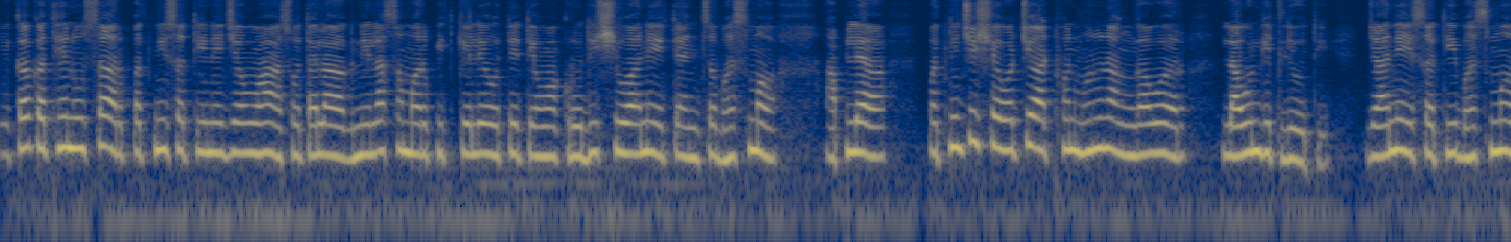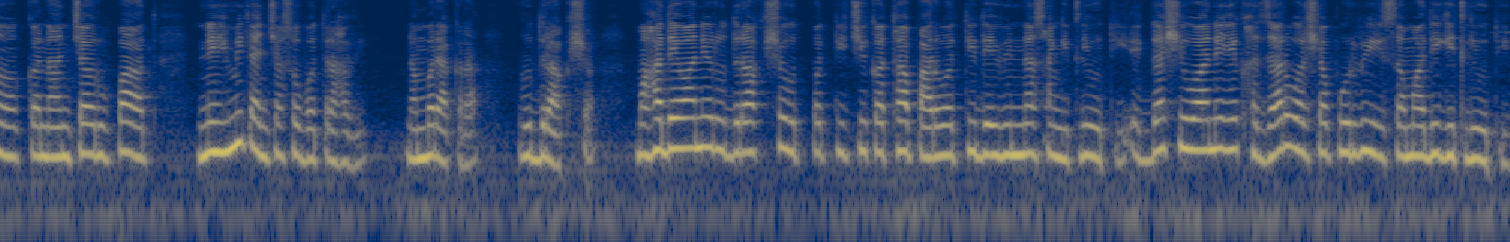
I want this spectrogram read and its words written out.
एका कथेनुसार पत्नी सतीने जेव्हा स्वतःला अग्नीला समर्पित केले होते तेव्हा क्रोधित शिवाने त्यांचं भस्म आपल्या पत्नीची शेवटची आठवण म्हणून अंगावर लावून घेतली होती ज्याने सती भस्म कणांच्या रूपात नेहमी त्यांच्यासोबत राहावी. नंबर अकरा. रुद्राक्ष. महादेवाने रुद्राक्ष उत्पत्तीची कथा पार्वती देवींना सांगितली होती. एकदा शिवाने एक हजार वर्षापूर्वी समाधी घेतली होती.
